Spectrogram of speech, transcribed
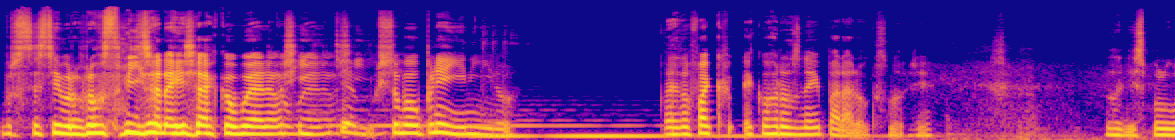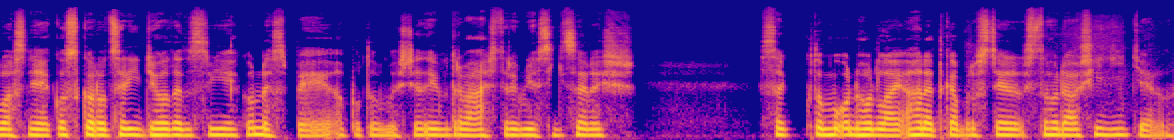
prostě s tím rovnou smířený, že jako bude další dítě. Už to bylo úplně jiný, no. A je to fakt jako hrozný paradox, no, že lidi spolu vlastně jako skoro celý těhotenství jako nespí a potom ještě jim trvá čtyři měsíce, než se k tomu odhodlají a hnedka prostě z toho další dítě, no.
